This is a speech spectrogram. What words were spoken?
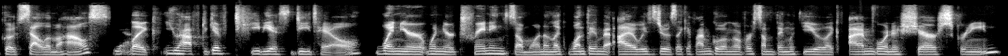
go sell them a house. Yeah. Like you have to give tedious detail when you're when you're training someone. And like one thing that I always do is like if I'm going over something with you, like I'm going to share screen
